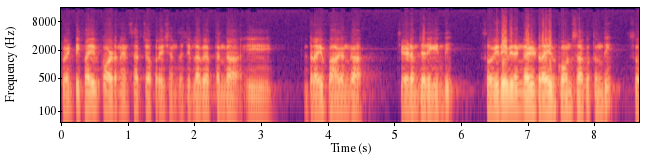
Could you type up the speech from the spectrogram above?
twenty five coordinate search operations జిల్లా వ్యాప్తంగా ఈ డ్రైవ్ భాగంగా చేయడం జరిగింది. సో ఇదే విధంగా ఈ డ్రైవ్ కొనసాగుతుంది. సో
